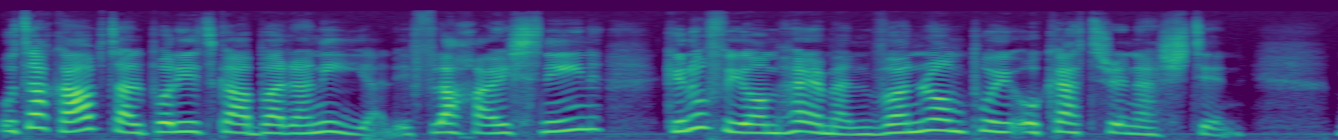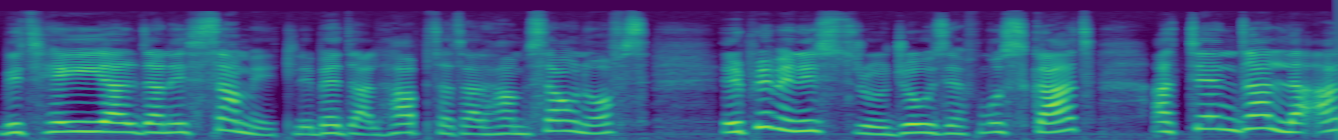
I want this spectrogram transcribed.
u ta' Kap tal-Politika Barranija li fl-aħħar snin kienu fihom Herman Van Rompuy u Catherine Ashton. Bi tħejjija għal dan is-summit li beda l-ħabta tal-ħamsa u nofs, il-Prim Ministru Joseph Muscat attenda l-laqgħa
